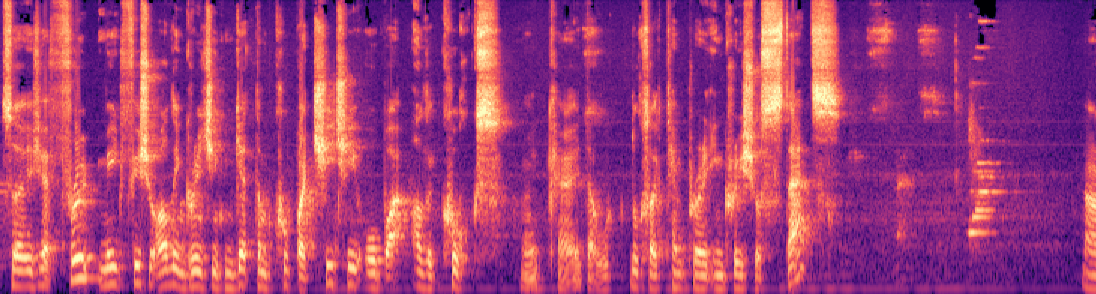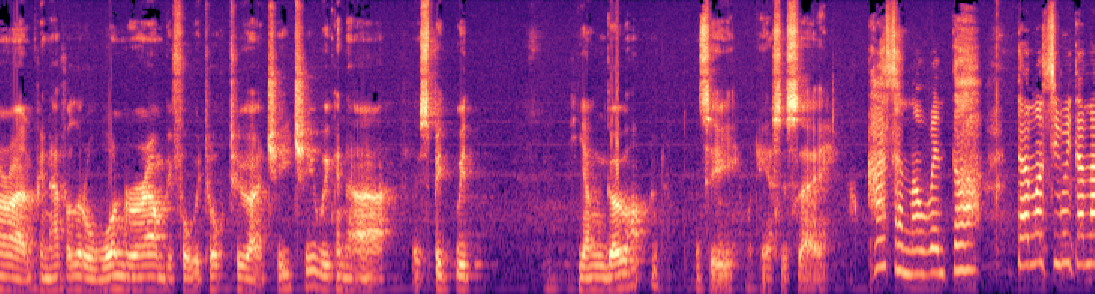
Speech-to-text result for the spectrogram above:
So if you have fruit, meat, fish, or other ingredients, you can get them cooked by Chi Chi or by other cooks. Okay, that looks like temporarily increase your stats. Alright, we can have a little wander around before we talk to uh, Chi Chi. We can uh, speak with young Gohan. Let's see what he has to say. 母さんのお弁当、楽しみだな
